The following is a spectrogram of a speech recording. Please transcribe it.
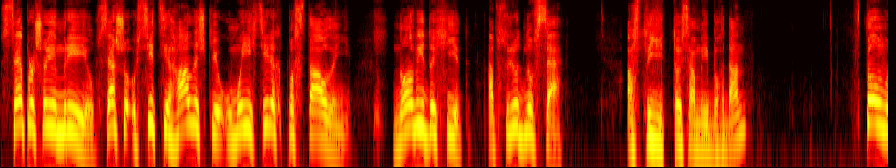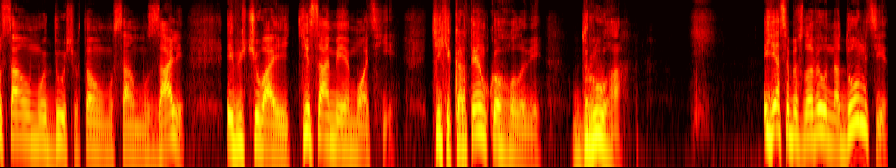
Все, про що я мріяв, все, що, всі ці галочки у моїх цілях поставлені. Новий дохід, абсолютно все. А стоїть той самий Богдан в тому самому душі, в тому самому залі і відчуває ті самі емоції, тільки картинка в голові, друга. І я себе зловив на думці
